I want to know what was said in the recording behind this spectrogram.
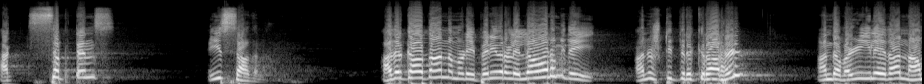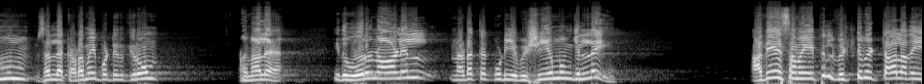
அக்செப்டன்ஸ் இஸ் சாதனை. அதற்காகத்தான் நம்முடைய பெரியவர்கள் எல்லாரும் இதை அனுஷ்டித்திருக்கிறார்கள். அந்த வழியிலே தான் நாமும் செல்ல கடமைப்பட்டிருக்கிறோம். அதனால் இது ஒரு நாளில் நடக்கக்கூடிய விஷயமும் இல்லை. அதே சமயத்தில் விட்டுவிட்டால் அதை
